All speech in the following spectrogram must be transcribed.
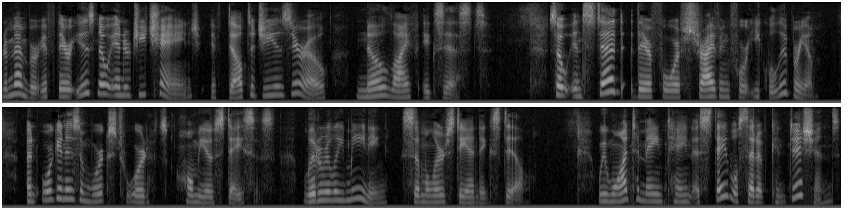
Remember, if there is no energy change, if delta G is zero, no life exists. So instead, therefore, of striving for equilibrium, an organism works towards homeostasis, literally meaning similar standing still. We want to maintain a stable set of conditions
